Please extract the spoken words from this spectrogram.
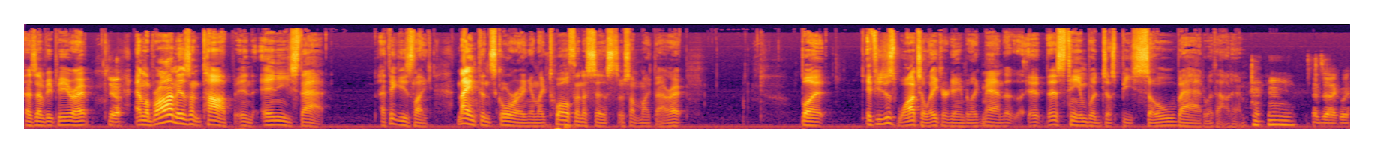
as MVP, right? Yeah. And LeBron isn't top in any stat. I think he's like ninth in scoring and like 12th in assists or something like that, right? But if you just watch a Laker game, be like, man, it, this team would just be so bad without him. exactly.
